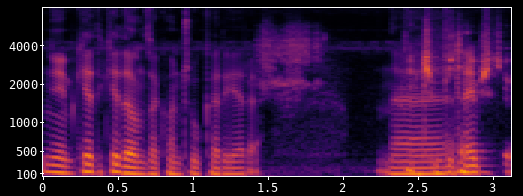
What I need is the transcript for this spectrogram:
nie wiem, kiedy, kiedy on zakończył karierę. E, wydaje mi się, że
